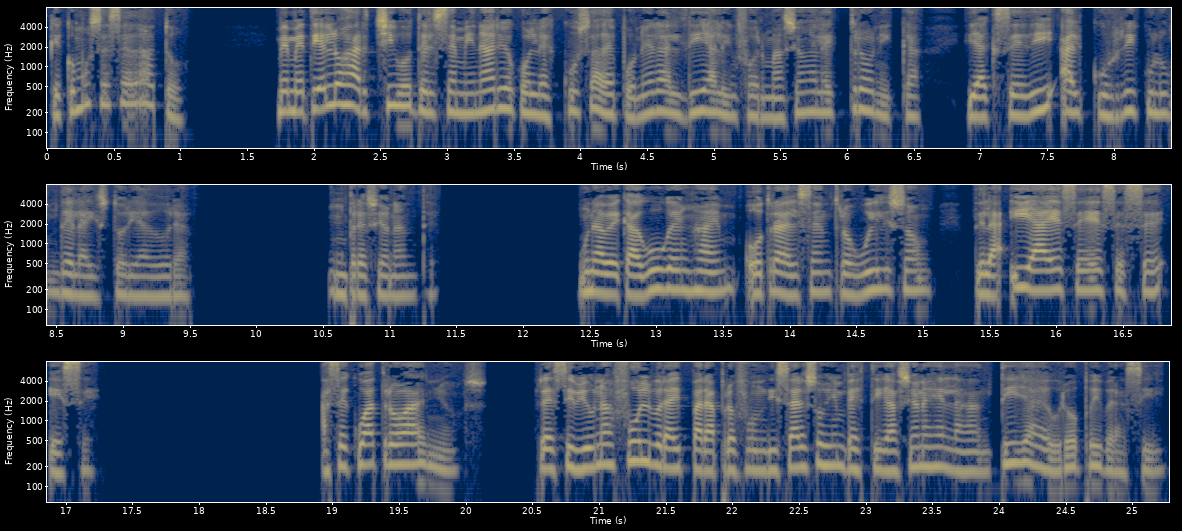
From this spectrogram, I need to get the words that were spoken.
¿Que cómo sé ese dato? Me metí en los archivos del seminario con la excusa de poner al día la información electrónica y accedí al currículum de la historiadora. Impresionante. Una beca Guggenheim, otra del Centro Wilson, de la IASSCS. Hace cuatro años recibió una Fulbright para profundizar sus investigaciones en las Antillas, Europa y Brasil.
